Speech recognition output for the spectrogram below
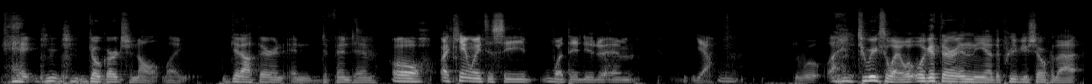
"Hey, go guard Shenault. Like, get out there and, and defend him." Oh, I can't wait to see what they do to him. Yeah. Well, two weeks away. We'll, we'll get there in the uh, the preview show for that.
